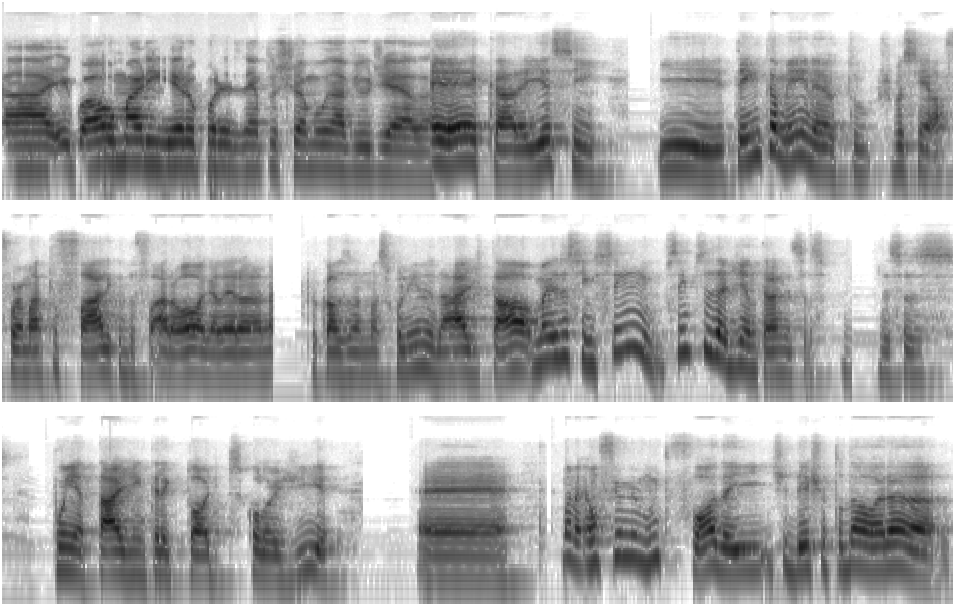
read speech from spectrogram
Ah, igual o marinheiro, por exemplo, chama o navio de ela. É, cara, e assim. E tem também, né? tu- Tipo assim, a formato fálico do farol, a galera por causa da masculinidade e tal. Mas assim, sem, sem precisar de entrar nessas, nessas punhetagens intelectual de psicologia. É... Mano, é um filme muito foda e te deixa toda hora.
